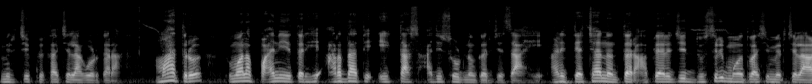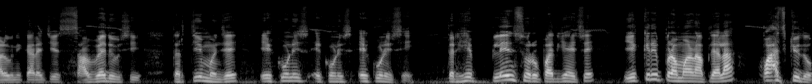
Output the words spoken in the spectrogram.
मिरची पिकाची लागवड करा. मात्र तुम्हाला पाणी तर हे अर्धा ते एक तास आधी सोडणं गरजेचं आहे. आणि त्याच्यानंतर आपल्याला जी दुसरी महत्त्वाची मिरचीला आळवणी करायची सहाव्या दिवशी तर ती म्हणजे एकोणीस एकोणीस एकोणीस आहे. तर हे प्लेन स्वरूपात घ्यायचे. एकरी प्रमाण आपल्याला पाच किलो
